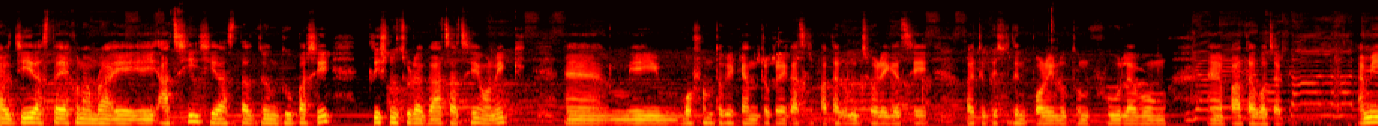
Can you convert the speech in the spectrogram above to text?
আর যে রাস্তায় এখন আমরা আছি সেই রাস্তার দুপাশে কৃষ্ণচূড়া গাছ আছে অনেক। এই বসন্তকে কেন্দ্র করে গাছের পাতাগুলো ঝরে গেছে। হয়তো কিছুদিন পরে নতুন ফুল এবং পাতা গজাবে। আমি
